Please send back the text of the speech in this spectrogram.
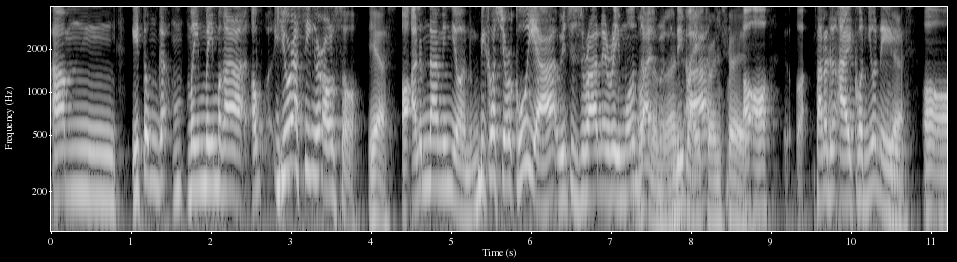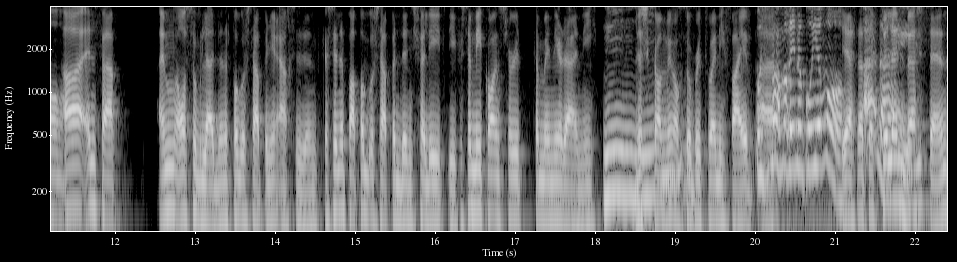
um, itong, may, may mga, oh, you're a singer also. Yes. Oh, alam namin yon Because your kuya, which is Ronnie Raymond, naman, di ba? icon siya eh. Oo. Talagang icon yun eh. Yes. Oo. Uh, in fact, I'm also glad na napag-usapan yung accident kasi napapag-usapan din siya lately kasi may concert kami ni Rani this coming October 25. Uh, Magsasama kayo ng kuya mo. yes, at the Ah, Phil nice. Investment.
